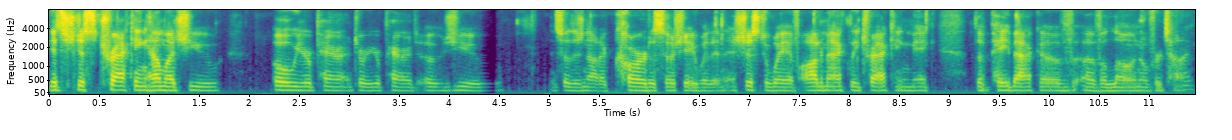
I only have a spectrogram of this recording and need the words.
it's just tracking how much you owe your parent or your parent owes you. And so there's not a card associated with it. It's just a way of automatically tracking, make the payback of, of a loan over time.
